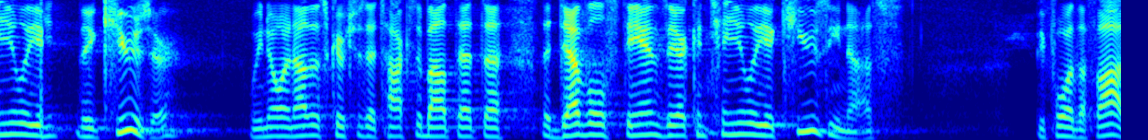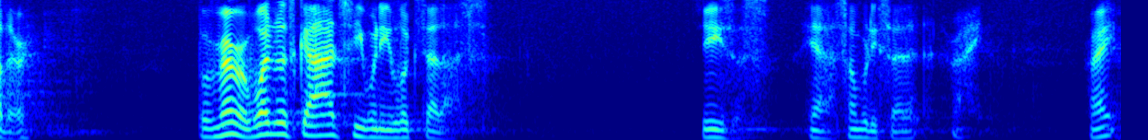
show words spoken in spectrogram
The accuser, we know in other scriptures that talks about that the, the devil stands there continually accusing us before the Father. But remember, what does God see when he looks at us? Jesus. Yeah, somebody said it. Right. Right?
